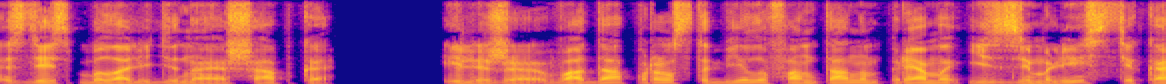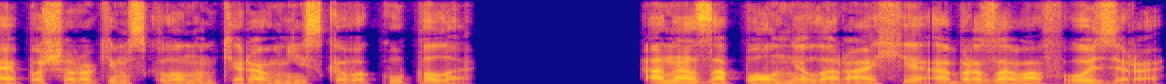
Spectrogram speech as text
Здесь была ледяная шапка, или же вода просто била фонтаном прямо из земли, стекая по широким склонам Керавнийского купола? Она заполнила Рахи, образовав озеро.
